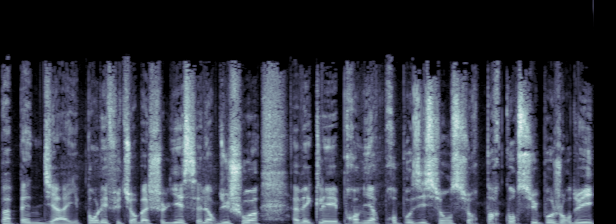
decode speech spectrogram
Papendiaï. Pour les futurs bacheliers, c'est l'heure du choix avec les premières propositions sur Parcoursup aujourd'hui.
